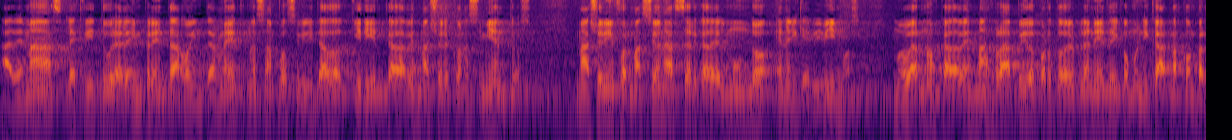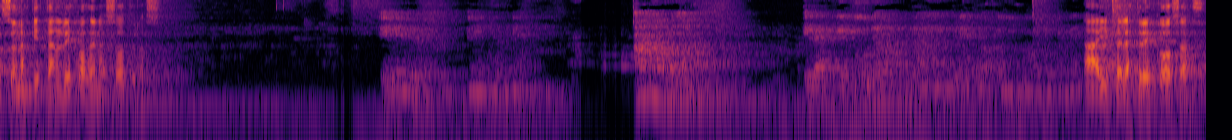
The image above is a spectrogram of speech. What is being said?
Además, la escritura, la imprenta o Internet nos han posibilitado adquirir cada vez mayores conocimientos, mayor información acerca del mundo en el que vivimos, movernos cada vez más rápido por todo el planeta y comunicarnos con personas que están lejos de nosotros. Eh, en internet. Ah, no, perdón. En la escritura, la imprenta y luego el internet. Ahí están las tres cosas.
